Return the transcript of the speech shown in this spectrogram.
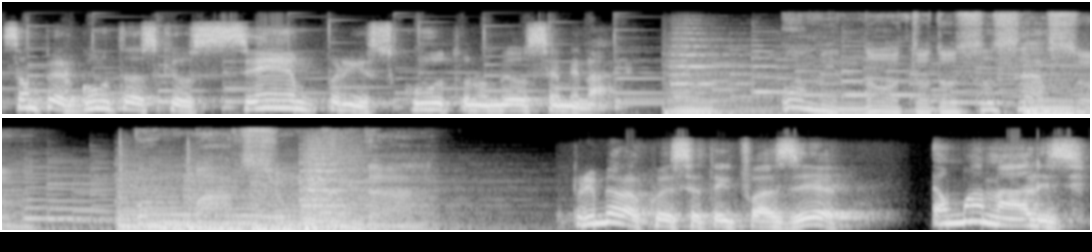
São perguntas que eu sempre escuto no meu seminário. O Minuto do Sucesso, com Márcio Miranda. A primeira coisa que você tem que fazer é uma análise.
